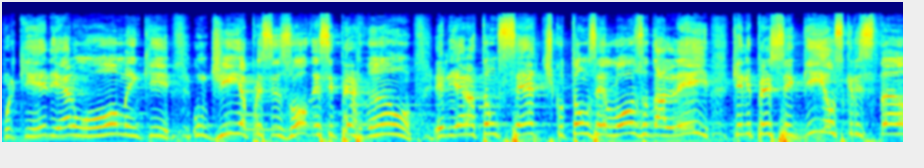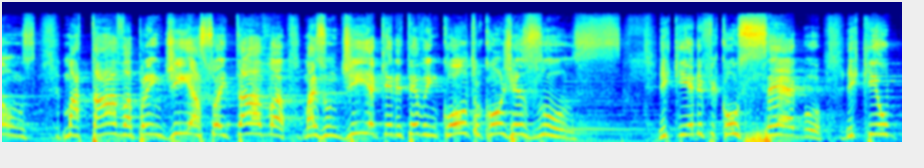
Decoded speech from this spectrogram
porque ele era um homem que um dia precisou desse perdão. Ele era tão cético, tão zeloso da lei, que ele perseguia os cristãos, matava, prendia, açoitava, mas um dia que ele teve um encontro com Jesus, e que ele ficou cego, e que o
